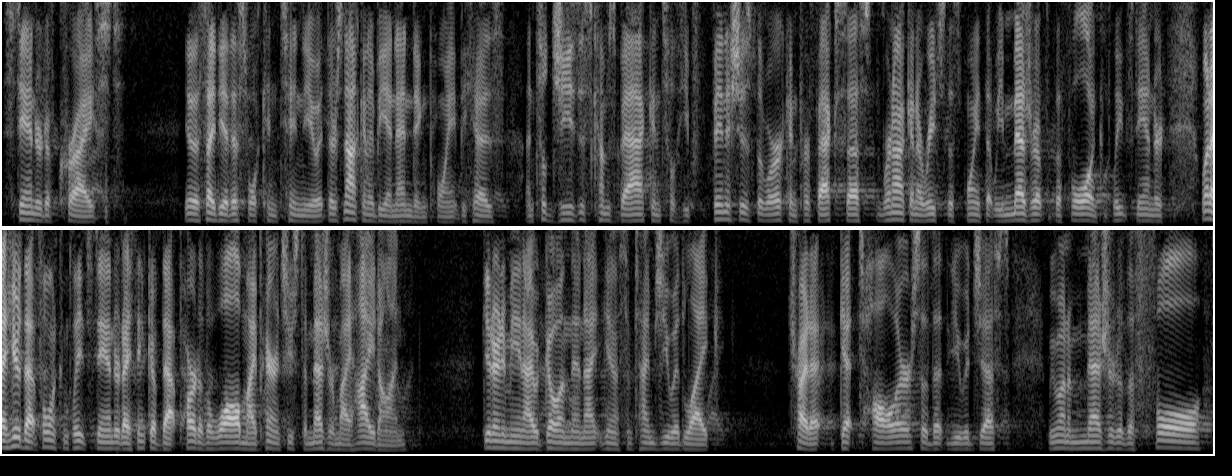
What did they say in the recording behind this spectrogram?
standard of Christ you know, this idea this will continue. There's not going to be an ending point because until Jesus comes back, until he finishes the work and perfects us, we're not going to reach this point that we measure up to the full and complete standard. When I hear that full and complete standard, I think of that part of the wall my parents used to measure my height on. You know what I mean? I would go and then I, you know, sometimes you would like try to get taller so that you would just, we want to measure to the full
